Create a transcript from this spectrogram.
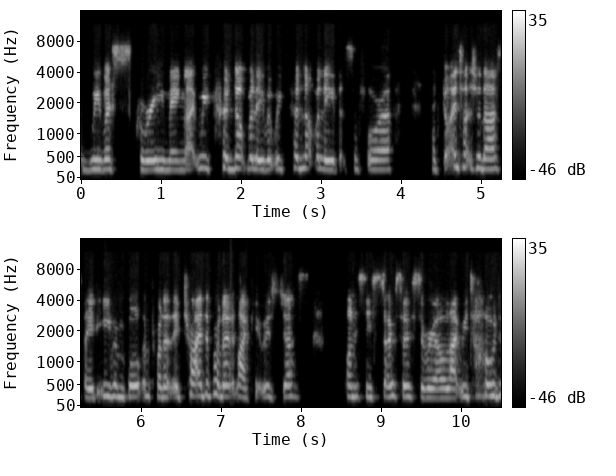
we were screaming like we could not believe it. We could not believe that Sephora had got in touch with us. They'd even bought the product. They tried the product. Like it was just honestly so, so surreal. Like we told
